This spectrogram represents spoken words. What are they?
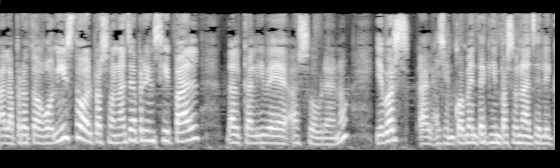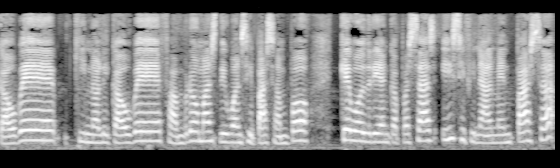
a la protagonista o al personatge principal del que li ve a sobre, no? Llavors, eh, la gent comenta quin personatge li cau bé, quin no li cau bé, fan bromes, diuen si passen por, què voldrien que passàs, i si finalment passa,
